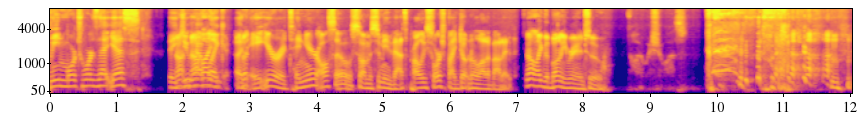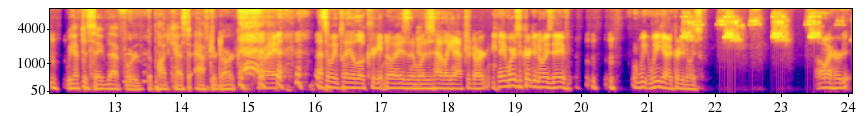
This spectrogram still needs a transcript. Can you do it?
lean more towards that. Yes, they Not- do not have like- like, an but- eight year or a ten year also. So I'm assuming that's probably sourced, but I don't know a lot about it. It's not like the bunny ranch, though. Oh, I wish it was. we have to save that for the podcast after dark. Right. that's when we play the little cricket noise, and we'll just have like an after dark. Hey, where's the cricket noise, Dave? we we got a cricket noise. Oh, I heard it.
